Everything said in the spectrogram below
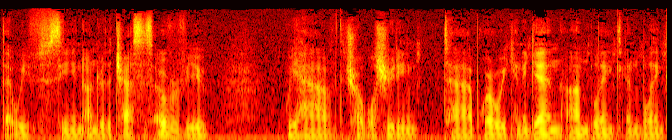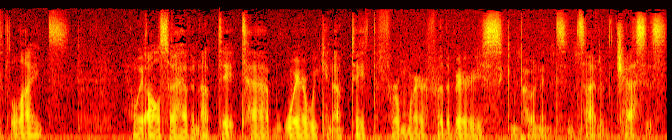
that we've seen under the chassis overview. We have the troubleshooting tab where we can again unblink and blink the lights. And we also have an update tab where we can update the firmware for the various components inside of the chassis.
